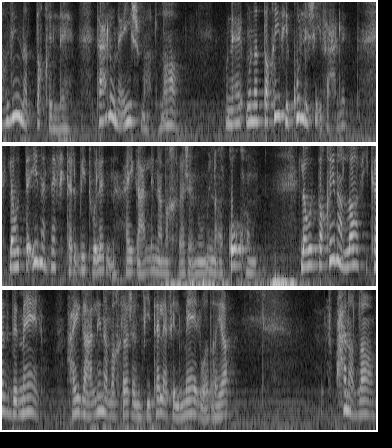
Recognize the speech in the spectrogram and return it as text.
عاوزين نتقي الله. تعالوا نعيش مع الله. ونتقيه في كل شيء في حياتنا لو اتقينا الله في تربية ولادنا هيجعل لنا مخرجا ومن عقوقهم. لو اتقينا الله في كسب ماله هيجعل لنا مخرجا في تلف المال وضياعه سبحان الله.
